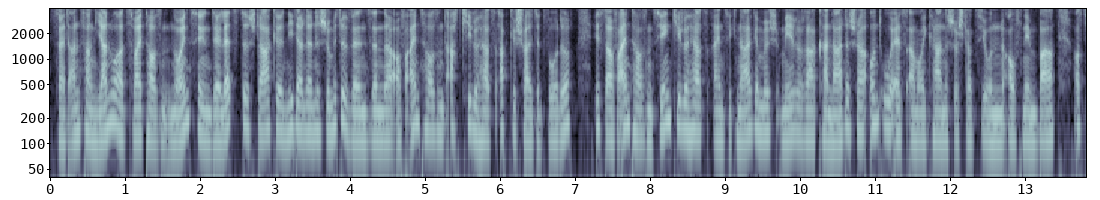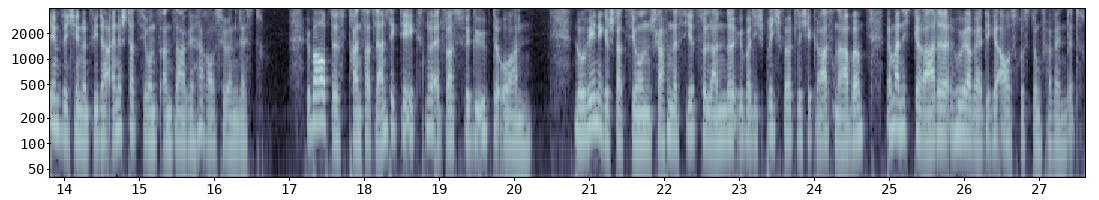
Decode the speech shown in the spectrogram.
Seit Anfang Januar 2019 der letzte starke niederländische Mittelwellensender auf 1008 kHz abgeschaltet wurde, ist auf 1010 kHz ein Signalgemisch mehrerer kanadischer und US-amerikanischer Stationen aufnehmbar, aus dem sich hin und wieder eine Stationsansage heraushören lässt. Überhaupt ist Transatlantik TX nur etwas für geübte Ohren. Nur wenige Stationen schaffen es hierzulande über die sprichwörtliche Grasnarbe, wenn man nicht gerade höherwertige Ausrüstung verwendet.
